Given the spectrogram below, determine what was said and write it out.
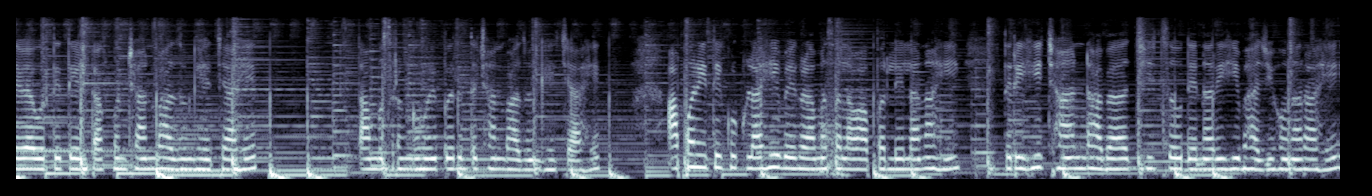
तव्यावरती तेल टाकून छान भाजून घ्यायचे आहेत. तांबूस रंग होईपर्यंत छान भाजून घ्यायचे आहेत. आपण इथे कुठलाही वेगळा मसाला वापरलेला नाही तरीही छान ढाब्याची चव देणारी ही भाजी होणार आहे.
